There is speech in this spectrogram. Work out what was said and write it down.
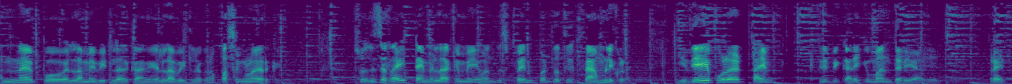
அண்ணன் இப்போ எல்லாமே வீட்டில் இருக்காங்க எல்லா வீட்டில் இருக்காங்க பசங்களும் இருக்கு. ஸோ திஸ் ரைட் டைம் எல்லாருக்குமே வந்து ஸ்பெண்ட் பண்றதுக்கு ஃபேமிலி கூட. இதே போல டைம் திருப்பி கிடைக்குமான்னு தெரியாது. ரைட்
